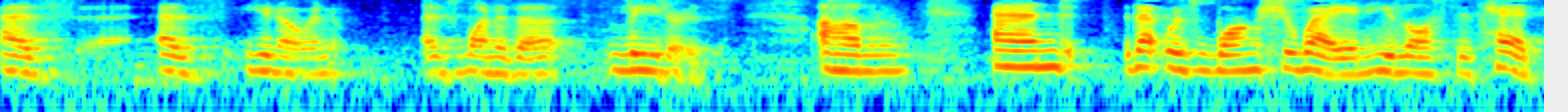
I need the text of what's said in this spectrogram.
as, as you know, as one of the leaders. Um, and that was Wang Shiwei, and he lost his head.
